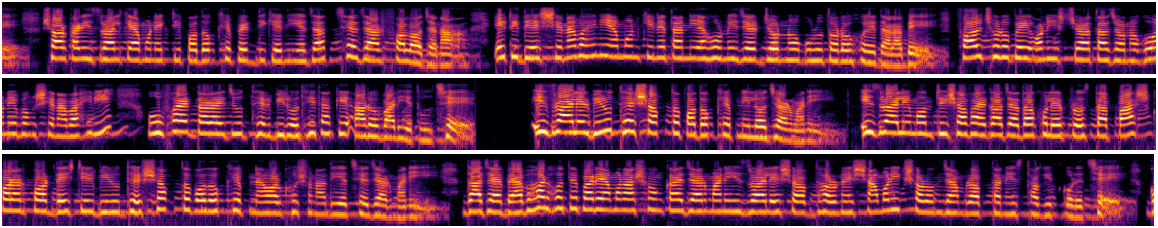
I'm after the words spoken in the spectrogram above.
সরকার ইসরায়েলকে এমন একটি পদক্ষেপের দিকে নিয়ে যাচ্ছে যার ফল অজানা। এটি দেশ সেনাবাহিনী এমনকি নেতানিয়াহুর নিজের জন্য গুরুতর হয়ে দাঁড়াবে। ফলস্বরূপ এই অনিশ্চয়তা জনগণ এবং সেনাবাহিনী উভয়ের দ্বারাই যুদ্ধের বিরোধিতাকে আরও বাড়িয়ে তুলছে। ইসরায়েলের বিরুদ্ধে শক্ত পদক্ষেপ নিল জার্মানি। ইসরায়েলি মন্ত্রিসভায় গাজা দখলের প্রস্তাব পাশ করার পর দেশটির বিরুদ্ধে শক্ত পদক্ষেপ নেওয়ার ঘোষণা দিয়েছে জার্মানি। গাজায় ব্যবহার হতে পারে এমন আশঙ্কায় জার্মানি ইসরায়েলের সব ধরনের সামরিক সরঞ্জাম রপ্তানি স্থগিত করেছে।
